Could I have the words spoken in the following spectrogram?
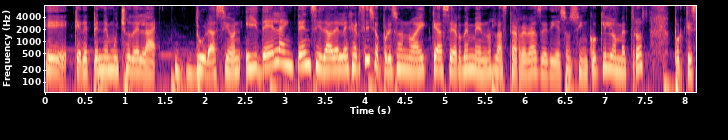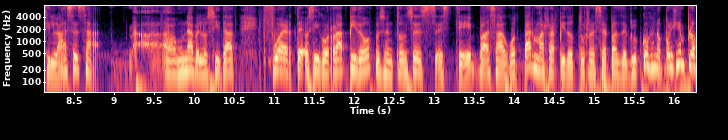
eh, que depende mucho de la duración y de la intensidad del ejercicio, por eso no hay que hacer de menos las carreras de 10 o 5 kilómetros, porque si lo haces a a una velocidad fuerte, os digo rápido, pues entonces este, vas a agotar más rápido tus reservas de glucógeno. Por ejemplo,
